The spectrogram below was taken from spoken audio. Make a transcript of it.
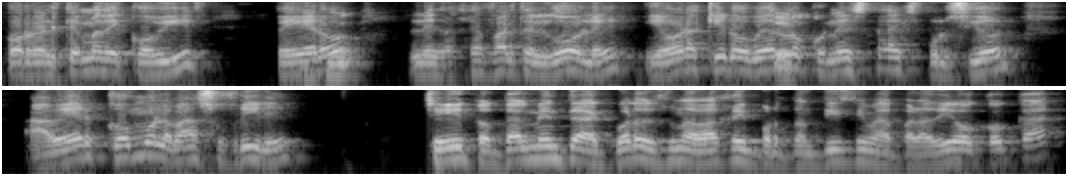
por el tema de COVID, pero les hacía falta el gol, ¿eh? Y ahora quiero verlo con esta expulsión, a ver cómo la va a sufrir, ¿eh? Sí, totalmente de acuerdo. Es una baja importantísima para Diego Coca.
